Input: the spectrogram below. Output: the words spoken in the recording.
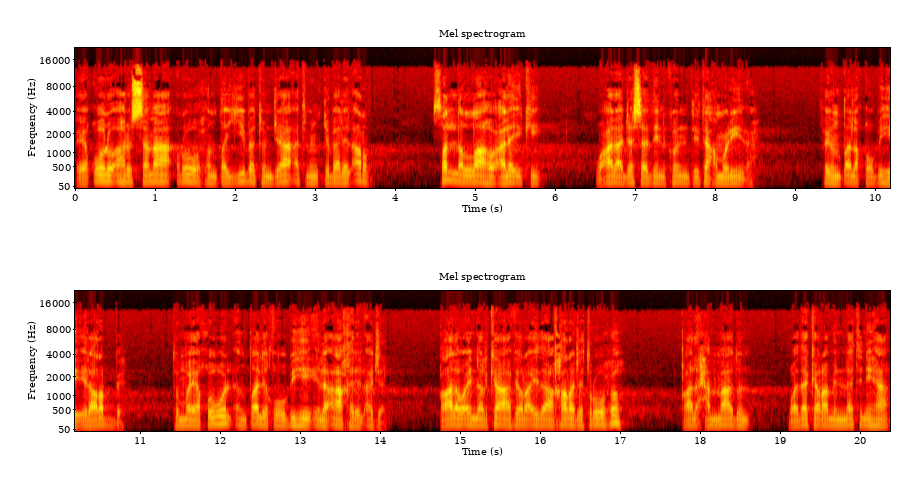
فيقول أهل السماء روح طيبة جاءت من قبل الأرض. صلى الله عليك وعلى جسد كنت تعمرينه. فينطلق به إلى ربه ثم يقول انطلقوا به إلى آخر الأجل. قال وإن الكافر إذا خرجت روحه قال حماد وذكر من نتنها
